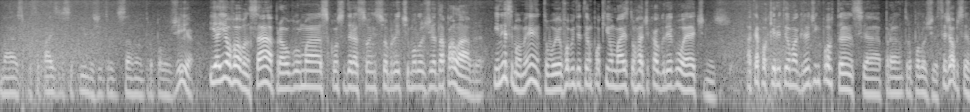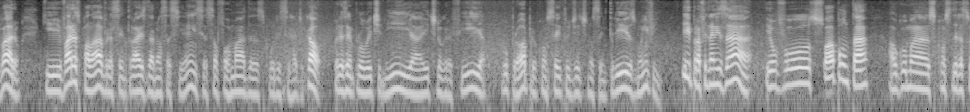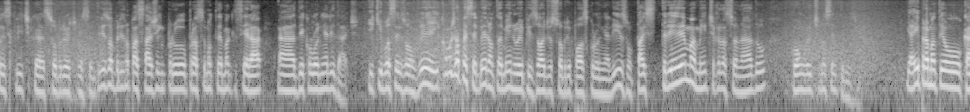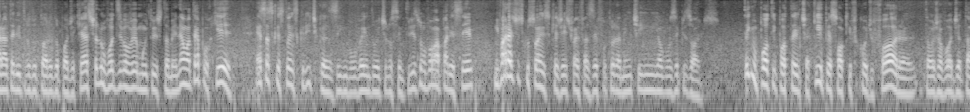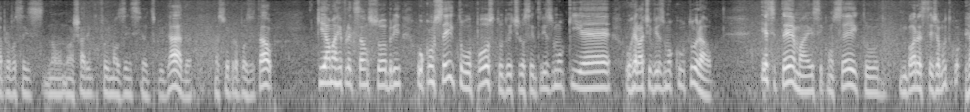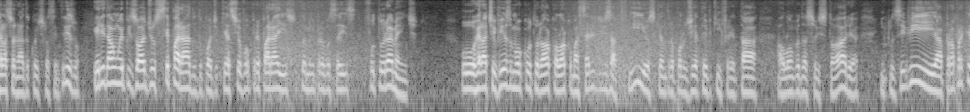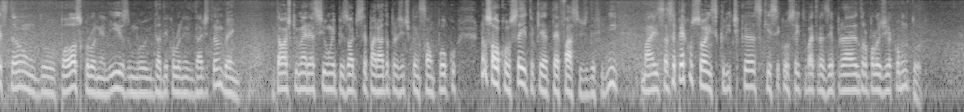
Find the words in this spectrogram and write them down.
nas principais disciplinas de introdução à antropologia. E aí eu vou avançar para algumas considerações sobre a etimologia da palavra. E nesse momento eu vou me deter um pouquinho mais no radical grego etnos, até porque ele tem uma grande importância para a antropologia. Vocês já observaram que várias palavras centrais da nossa ciência são formadas por esse radical? Por exemplo, etnia, etnografia, o próprio conceito de etnocentrismo, enfim. E para finalizar, eu vou só apontar algumas considerações críticas sobre o etnocentrismo, abrindo passagem para o próximo tema que será a decolonialidade. E que vocês vão ver, e como já perceberam também no episódio sobre pós-colonialismo, está extremamente relacionado com o etnocentrismo. E aí, para manter o caráter introdutório do podcast, eu não vou desenvolver muito isso também, não, até porque essas questões críticas envolvendo o etnocentrismo vão aparecer em várias discussões que a gente vai fazer futuramente em alguns episódios. Tem um ponto importante aqui, pessoal que ficou de fora, então eu já vou adiantar para vocês não, não acharem que foi uma ausência descuidada, mas foi proposital, que é uma reflexão sobre o conceito oposto do etnocentrismo, que é o relativismo cultural. Esse tema, esse conceito, embora esteja muito relacionado com o etnocentrismo, ele dá um episódio separado do podcast e eu vou preparar isso também para vocês futuramente. O relativismo cultural coloca uma série de desafios que a antropologia teve que enfrentar ao longo da sua história, inclusive a própria questão do pós-colonialismo e da decolonialidade também. Então acho que merece um episódio separado para a gente pensar um pouco, não só o conceito, que é até fácil de definir, mas as repercussões críticas que esse conceito vai trazer para a antropologia como um todo.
